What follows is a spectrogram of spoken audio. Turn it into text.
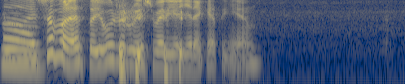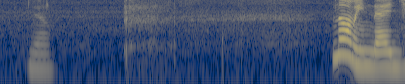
Ah, Soma lesz a jó zsarú, és veri a gyereket, igen. Ja. Na mindegy.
